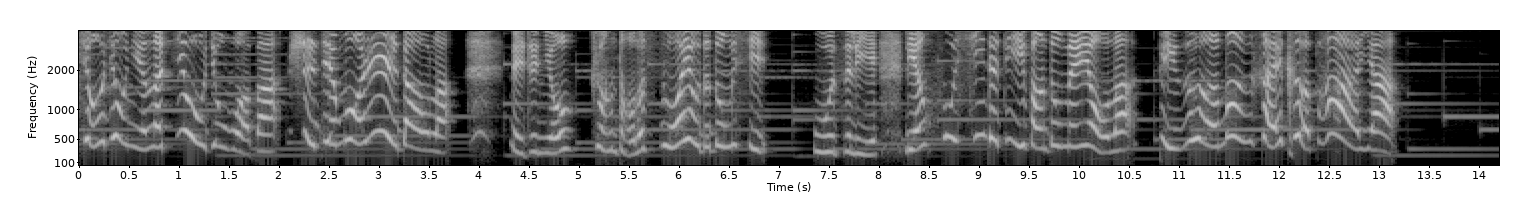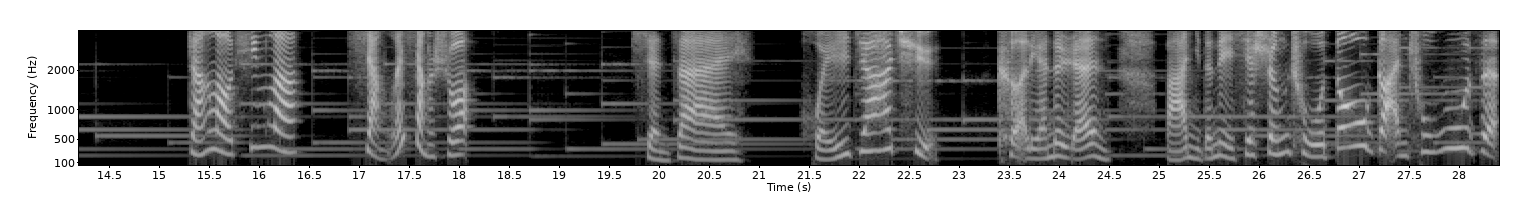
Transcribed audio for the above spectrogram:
求求您了，救救我吧！世界末日到了，那只牛撞倒了所有的东西，屋子里连呼吸的地方都没有了，比噩梦还可怕呀！”长老听了，想了想说：“现在。”回家去，可怜的人，把你的那些牲畜都赶出屋子。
